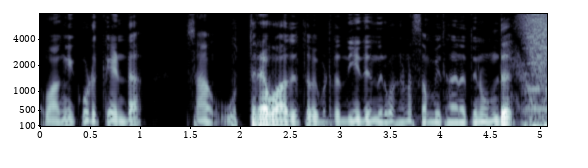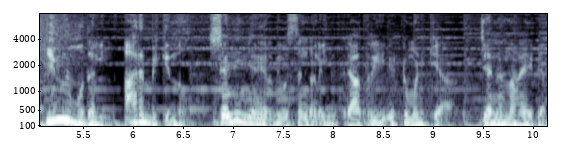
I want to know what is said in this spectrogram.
വാങ്ങിക്കൊടുക്കേണ്ട ഉത്തരവാദിത്വം ഇവിടുത്തെ നീതി നിർവഹണ സംവിധാനത്തിനുണ്ട്. ഇന്നു മുതൽ ആരംഭിക്കുന്നു ശനി ഞായർ ദിവസങ്ങളിൽ രാത്രി എട്ട് മണിക്ക് ജനനായകൻ.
